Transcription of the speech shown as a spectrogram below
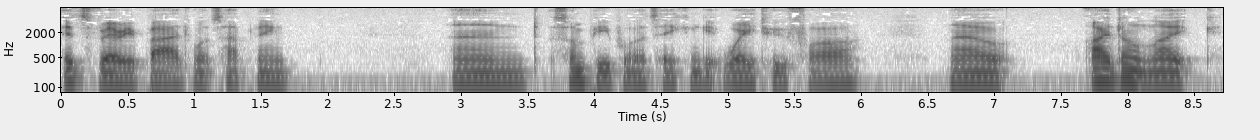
It's very bad what's happening, and some people are taking it way too far. Now, I don't like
